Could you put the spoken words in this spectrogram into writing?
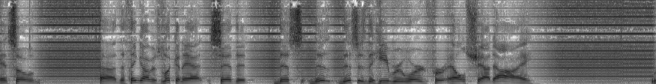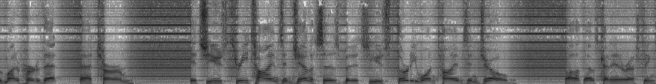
And so uh, the thing I was looking at said that this, this, this is the Hebrew word for El Shaddai. We might have heard of that uh, term. It's used three times in Genesis, but it's used 31 times in Job. I thought that was kind of interesting.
